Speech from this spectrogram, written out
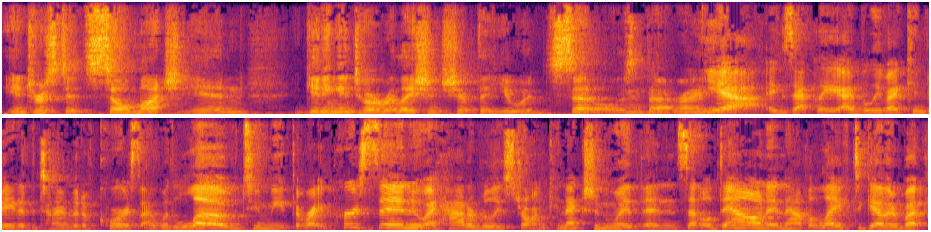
interested so much in getting into a relationship that you would settle. Isn't mm-hmm. that right? Yeah, exactly. I believe I conveyed at the time that, of course, I would love to meet the right person who I had a really strong connection with and settle down and have a life together. But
